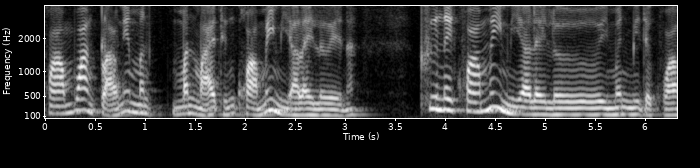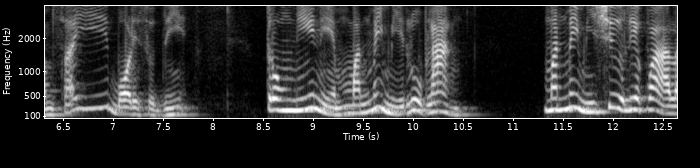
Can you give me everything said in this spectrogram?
ความว่างเปล่านี่มันมันหมายถึงความไม่มีอะไรเลยนะคือในความไม่มีอะไรเลย มันมีแต่ความใสบริสุทธิ์นี้ ตรงนี้เนี่ยมันไม่มีรูปร่าง มันไม่มีชื่อเรียกว่าอะไร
